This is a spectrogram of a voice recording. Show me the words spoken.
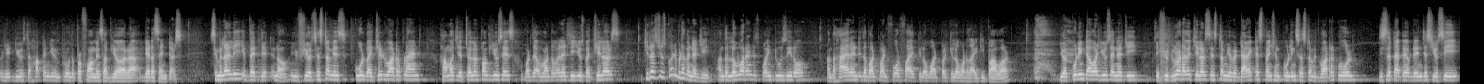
reduce, the, how can you improve the performance of your uh, data centers. Similarly, if, they did, you know, if your system is cooled by chilled water plant, how much your chiller pump uses, what the amount of energy used by chillers, Chillers use quite a bit of energy. On the lower end is 0.20. On the higher end is about 0.45 kilowatt per kilowatt of IT power. Your cooling tower use energy. If you do not have a chiller system, you have a direct expansion cooling system with water cooled. This is the type of ranges you see.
